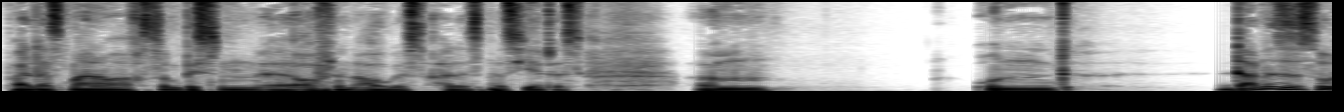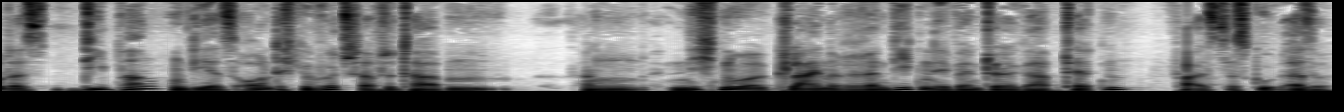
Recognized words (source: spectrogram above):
weil das meiner Meinung nach so ein bisschen äh, offenen Auges alles passiert ist. Ähm, und dann ist es so, dass die Banken, die jetzt ordentlich gewirtschaftet haben, nicht nur kleinere Renditen eventuell gehabt hätten falls das gut, also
